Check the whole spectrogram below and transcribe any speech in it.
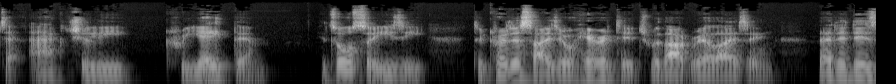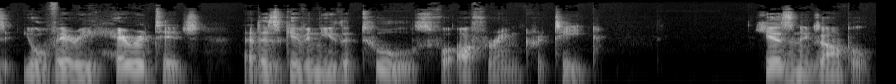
to actually create them. It's also easy to criticize your heritage without realizing that it is your very heritage that has given you the tools for offering critique. Here's an example.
